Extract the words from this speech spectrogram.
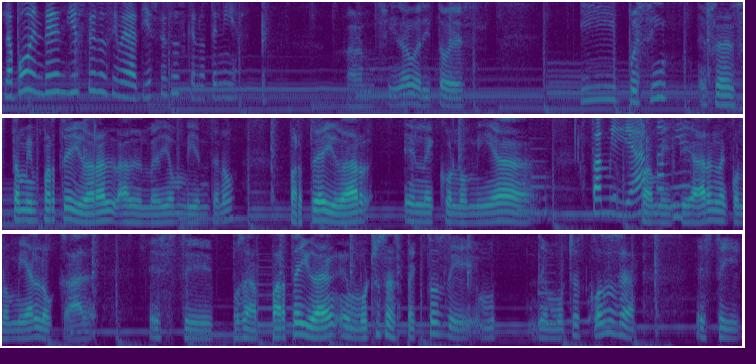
La puedo vender en 10 pesos y mira, 10 pesos que no tenía. Así de verito es. Y pues sí, esa es también parte de ayudar al, al medio ambiente, ¿no? Parte de ayudar en la economía Familiar, también. familiar, en la economía local. Este, o sea, parte de ayudar en, en muchos aspectos de, de muchas cosas, o sea, este,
